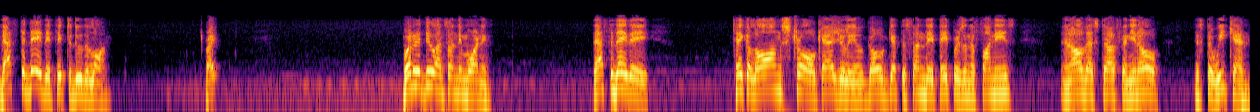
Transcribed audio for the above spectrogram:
That's the day they pick to do the lawn. Right? What do they do on Sunday morning? That's the day they take a long stroll casually and go get the Sunday papers and the funnies and all that stuff. And you know, it's the weekend.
